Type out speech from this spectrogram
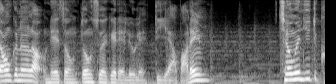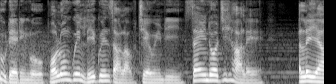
တောင်းကနန်းလောက်အနည်းဆုံးသုံးစွဲခဲ့တယ်လို့လည်းသိရပါတယ်။ချံဝင်းကြီးတစ်ခုတည်းတင်ကိုဘောလုံးကွင်း၄ကွင်းစာလောက်ကျဲဝင်ပြီးဆိုင်တော်ကြီးဟာလည်းအလျာ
